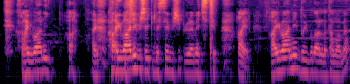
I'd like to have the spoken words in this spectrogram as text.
hayvani ha- Hayır. hayvani bir şekilde sevişip üremek istiyorum. Hayır. Hayvani duygularla tamamen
